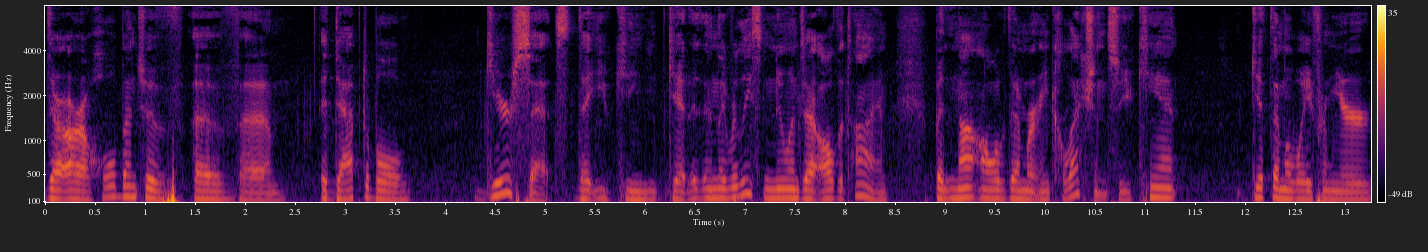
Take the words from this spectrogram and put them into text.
there are a whole bunch of of um, adaptable gear sets that you can get, and they release new ones out all the time, but not all of them are in collections, so you can't get them away from your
